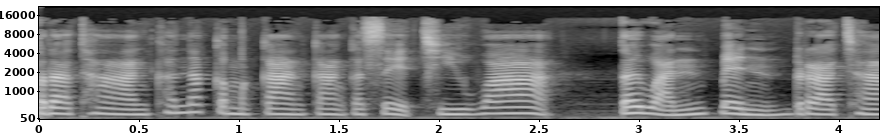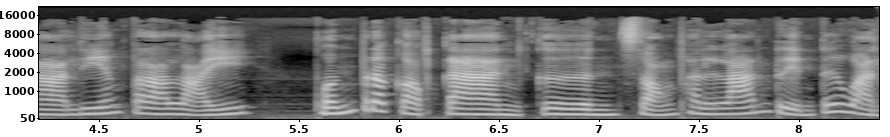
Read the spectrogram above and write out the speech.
ประธานคณะกรรมการการเกษตรชี้ว่า ไต้หวันเป็นราชาเลี้ยงปลาไหล ผลประกอบการเกิน 2,000 ล้านเหรียญไต้หวัน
